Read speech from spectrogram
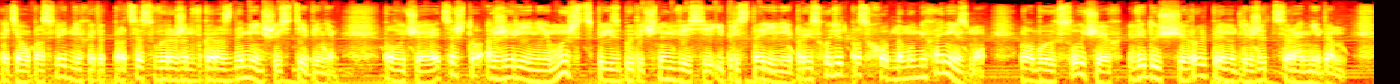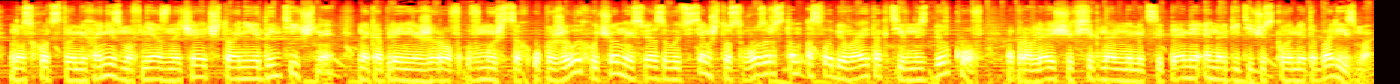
хотя у последних этот процесс выражен в гораздо меньшей степени. Получается, что ожирение мышц при избыточном весе и при старении происходит по сходному механизму. В обоих случаях ведущая роль принадлежит церамидам. Но сходство механизмов не означает, что они идентичны. Накопление жиров в мышцах у пожилых ученые связывают с тем, что с возрастом ослабевает активность белков, белков, управляющих сигнальными цепями энергетического метаболизма.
